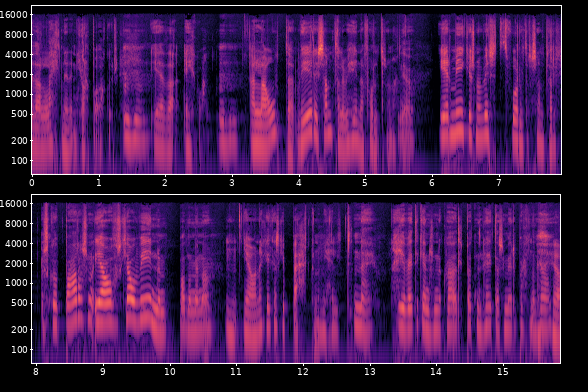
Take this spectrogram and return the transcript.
eða læknirinn hjálpaði okkur Mhm. eða eitthvað Mhm. að láta, vera í samtali við hina fóreldrana Já. er mikið svona virt fóreldrasamtal Sko bara svona, já, hjá vinum barna minna. mm, já, en ekki kannski bekknum í held Nei, ég veit ekki einu svona hvað öll börnin heita sem er í bekknum hjá já.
